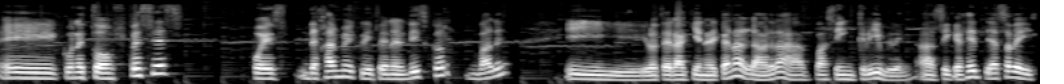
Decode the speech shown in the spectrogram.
eh, con estos peces, pues dejadme el clip en el Discord, ¿vale? Y lo tendré aquí en el canal, la verdad, va a ser increíble. Así que gente, ya sabéis,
